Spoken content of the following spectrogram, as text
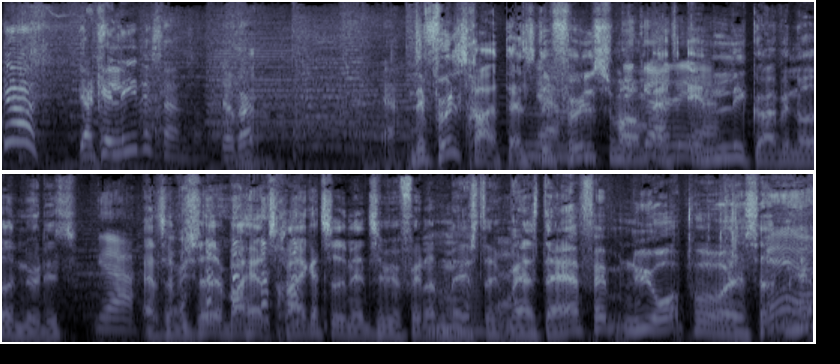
ja, jeg kan lide det, så. Det var godt. Ja. Det føles ret. Altså, det Ja, føles som det om, gør at det, ja. endelig gør vi noget nyttigt. Ja. Altså, vi sidder jo bare her og trækker tiden indtil vi finder den Mm, næste. Men altså, der er fem nye ord på øh, sædlen Ja, ja. her.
